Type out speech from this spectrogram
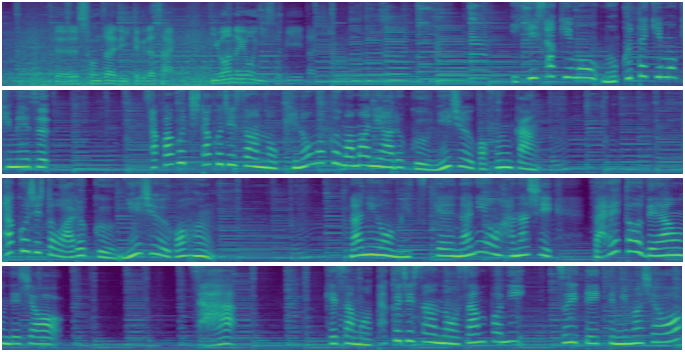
えー存在でいてください。岩のようにそびえ立ち。行き先も目的も決めず坂口拓司さんの気の向くままに歩く25分間。拓司と歩く25分。何を見つけ何を話し誰と出会うんでしょう。さあ今朝も拓司さんのお散歩についていってみましょうおはよ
